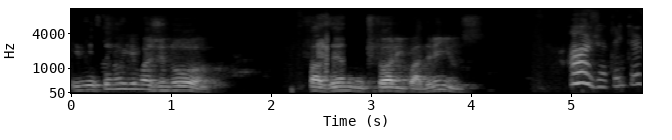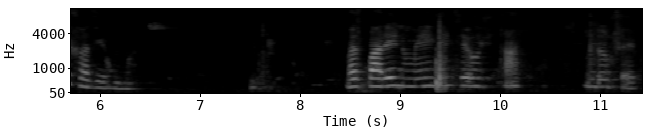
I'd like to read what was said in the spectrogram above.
E você nunca imaginou fazendo uma história em quadrinhos? Ah, já tentei fazer uma. Mas parei no meio, nem sei onde está. Não deu certo.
